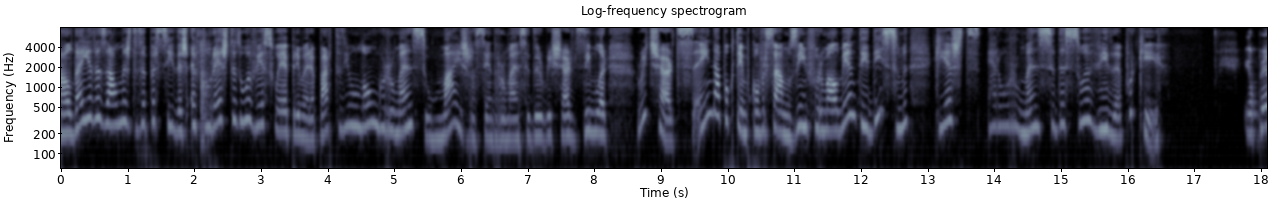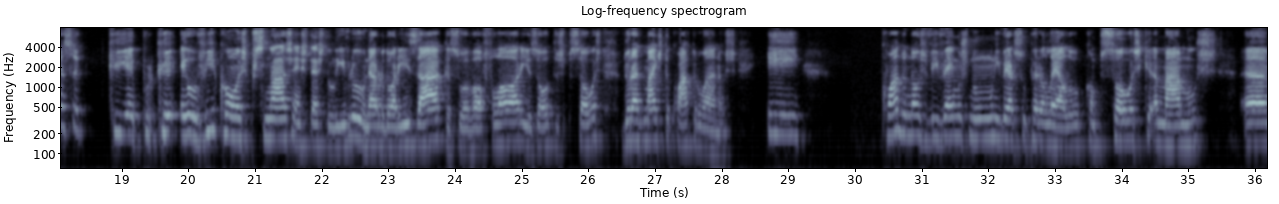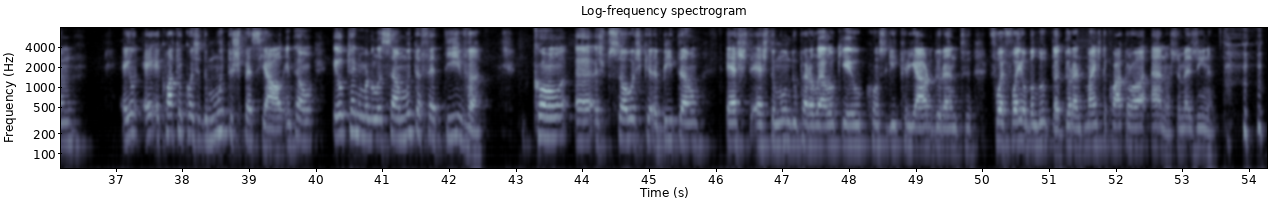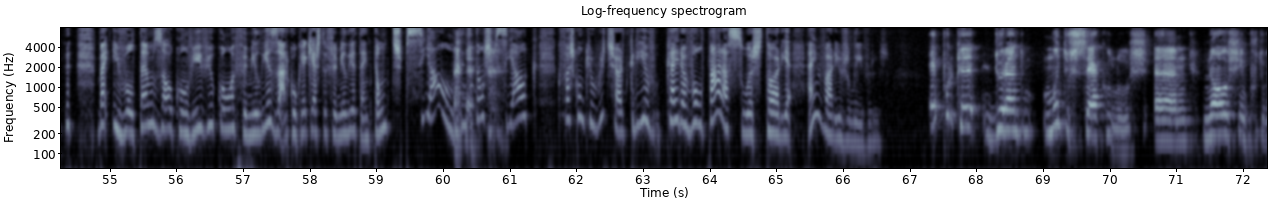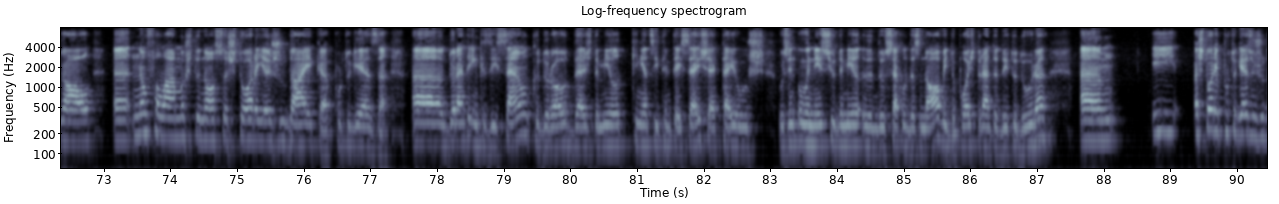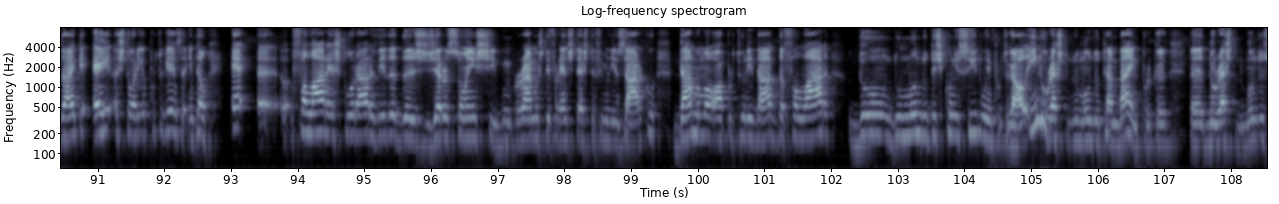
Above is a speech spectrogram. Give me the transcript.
A Aldeia das Almas Desaparecidas, A Floresta do Avesso, é a primeira parte de um longo romance, o mais recente romance de Richard Zimmler. Richard, ainda há pouco tempo conversámos informalmente e disse-me que este era o romance da sua vida. Porquê? Eu penso que é porque eu vi com as personagens deste livro, o narrador Isaac, a sua avó Flora e as outras pessoas, durante mais de quatro anos. E quando nós vivemos num universo paralelo com pessoas que amamos, um, é, é, qualquer coisa de muito especial. Então, eu tenho uma relação muito afetiva com uh, as pessoas que habitam este, este mundo paralelo que eu consegui criar durante. Foi, foi uma luta durante mais de quatro anos, imagina. Bem, e voltamos ao convívio com a família Zarco. O que é que esta família tem tão de especial? Tem de tão especial que, que faz com que o Richard queria, queira voltar à sua história em vários livros? É porque durante muitos séculos um, nós em Portugal uh, não falamos da nossa história judaica portuguesa. Uh, durante a Inquisição, que durou desde 1536 até os, os, o início mil, do século XIX e depois durante a ditadura. Um, e a história portuguesa judaica é a história portuguesa. Então, é uh, falar, é explorar a vida das gerações e ramos diferentes desta família Zarco, dá-me uma oportunidade de falar do, do mundo desconhecido em Portugal e no resto do mundo também, porque uh, no resto do mundo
